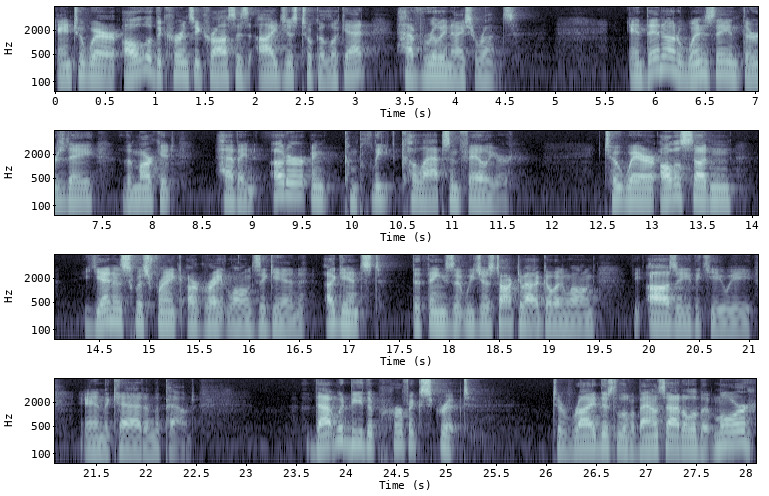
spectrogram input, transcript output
and to where all of the currency crosses I just took a look at have really nice runs. And then on Wednesday and Thursday, the market have an utter and complete collapse and failure to where all of a sudden yen and Swiss franc are great longs again against the things that we just talked about going long the Aussie, the Kiwi, and the CAD and the Pound. That would be the perfect script to ride this little bounce out a little bit more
